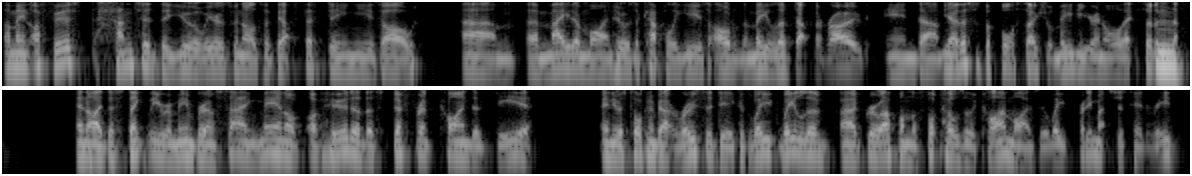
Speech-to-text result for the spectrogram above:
I mean, I first hunted the Ureweras when I was about 15 years old. Um, a mate of mine who was a couple of years older than me lived up the road, and um, you know, this is before social media and all that sort of mm. stuff. And I distinctly remember him saying, "Man, I've I've heard of this different kind of deer." And he was talking about rusa deer because we we lived uh, grew up on the foothills of the Kaimais where we pretty much just had reds.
